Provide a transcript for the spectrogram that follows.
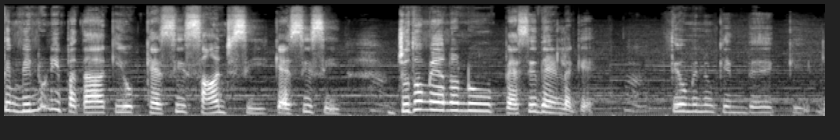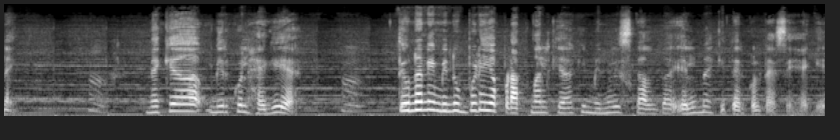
ਤੇ ਮੈਨੂੰ ਨਹੀਂ ਪਤਾ ਕਿ ਉਹ ਕੈਸੀ ਸਾਂਝ ਸੀ ਕੈਸੀ ਸੀ। ਜਦੋਂ ਮੈਂ ਉਹਨਾਂ ਨੂੰ ਪੈਸੇ ਦੇਣ ਲੱਗੇ ਤੇ ਉਹ ਮੈਨੂੰ ਕਹਿੰਦੇ ਕਿ ਨਹੀਂ। ਮੈਂ ਕਿਹਾ ਮੇਰੇ ਕੋਲ ਹੈਗੇ ਆ। ਤੇ ਉਹਨਾਂ ਨੇ ਮੈਨੂੰ ਬੜੀ ਅਪੜਤ ਨਾਲ ਕਿਹਾ ਕਿ ਮੈਨੂੰ ਇਸ ਗੱਲ ਦਾ ਇਲਮ ਹੈ ਕਿ ਤੇਰੇ ਕੋਲ ਪੈਸੇ ਹੈਗੇ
